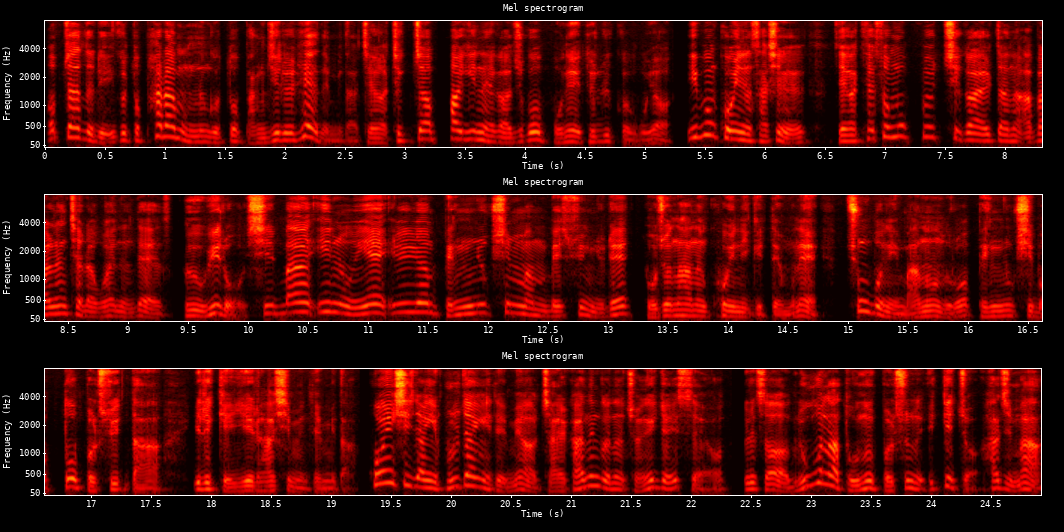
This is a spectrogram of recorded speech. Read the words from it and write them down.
업자들이 이걸 또 팔아먹는 것도 방지를 해야 됩니다. 제가 직접 확인해가지고 보내드릴 거고요. 이번 코인은 사실 제가 최소 목표치가 일단은 아발렌체라고 했는데 그 위로 시바이누의 1년 160만 배 수익률에 도전하는 코인이기 때문에 충분히 만 원으로 160억도 벌 수 있다. 이렇게 이해를 하시면 됩니다. 코인 시장이 불장이 되면 잘 가는 거는 정해져 있어요. 그래서 누구나 돈을 벌 수는 있겠죠. 하지만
